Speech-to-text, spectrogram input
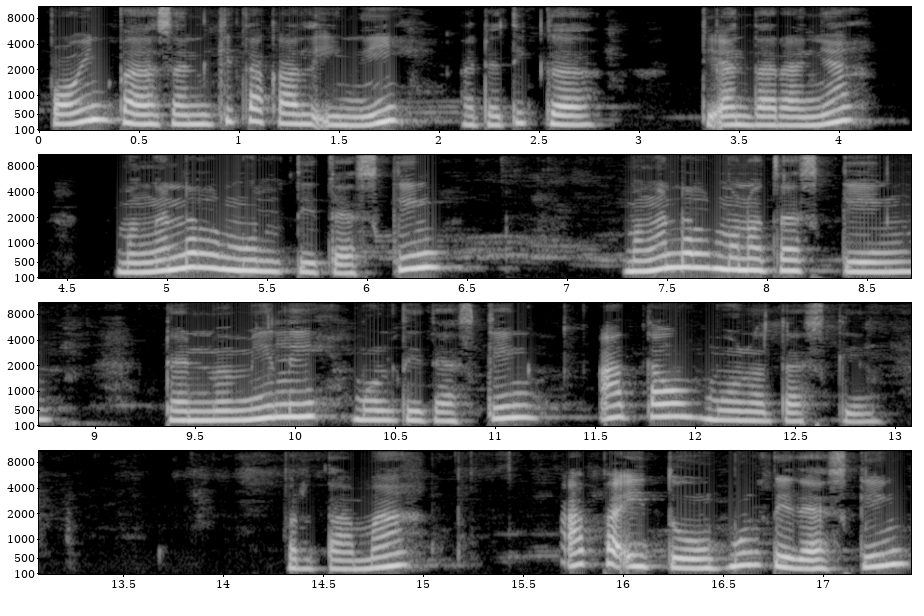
poin bahasan kita kali ini ada tiga. Di antaranya, mengenal multitasking, mengenal monotasking, dan memilih multitasking atau monotasking. Pertama, apa itu multitasking?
